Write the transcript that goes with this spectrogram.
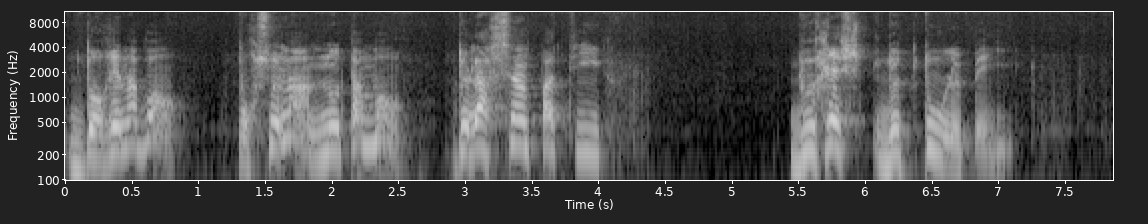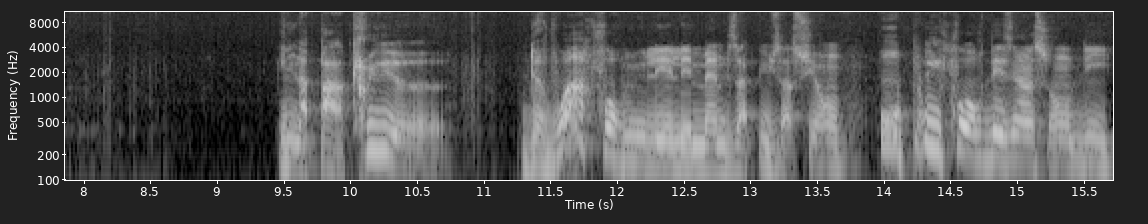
dorénavant, pour cela notamment, de la sympathie du reste de tout le pays. Il n'a pas cru euh, devoir formuler les mêmes accusations au plus fort des incendies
